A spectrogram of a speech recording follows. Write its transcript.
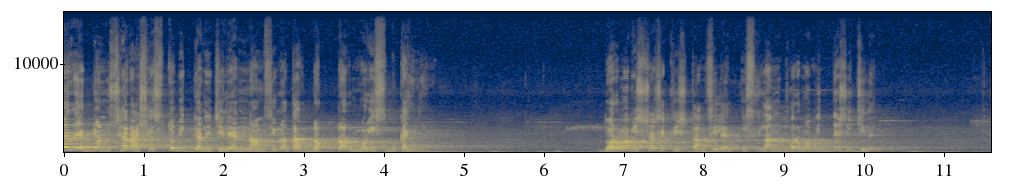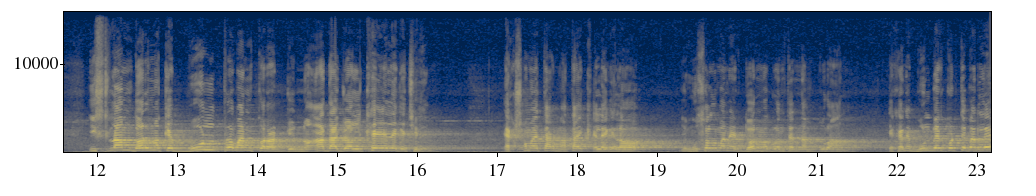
ইউরোপের একজন সেরা স্বাস্থ্যবিজ্ঞানী ছিলেন, নাম ছিল তার ডক্টর মরিস বুকাইলি। ধর্মবিশ্বাসে খ্রিস্টান ছিলেন, ইসলাম ধর্ম বিদ্বেষী ছিলেন। ইসলাম ধর্মকে ভুল প্রমাণ করার জন্য আদা জল খেয়ে লেগেছিলেন। এক সময় তার মাথায় খেলে গেল যে মুসলমানের ধর্মগ্রন্থের নাম কোরআন। এখানে ভুল বের করতে পারলে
